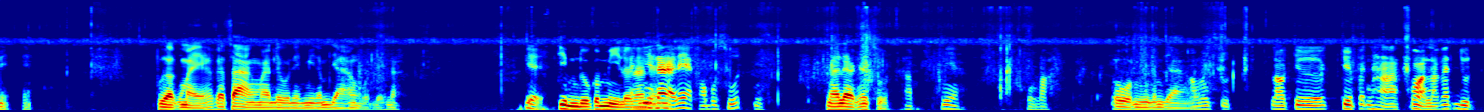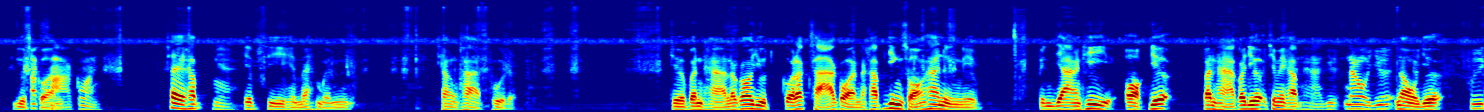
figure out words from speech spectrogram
นี่นี่เปลือกใหม่เขาก็สร้างมาเร็วเนี่ยมีน้ำยางหมดเลยนะเนี่ยจิ้มดูก็มีแล้วอันนะนี้เนี่ยหน้าแรกเขาบ่สุดนี่หน้าแรกไม่สุด ครับ เนี่ยเห็นปะโอ้มีน้ำยาง เขาไม่สุด เราเจอเจอปัญหาก่อนแล้วก็หยุดหยุดรักก่อน ษาก่อน ใช่ครับ เนี่ย FC เห็นไหมเหมือนช่างพาดพูดอะเจอปัญหาแล้วก็หยุดก็รักษาก่อนนะครับ ยิ่งสองห้าหนึ่งเนี่ยเป็นยางที่ออกเยอะปัญหาก็เยอะใช่ไหมครับปัญหาเยอะเน่าเยอะเน่าเยอะฟื้น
